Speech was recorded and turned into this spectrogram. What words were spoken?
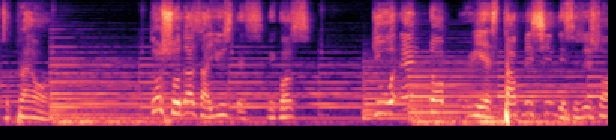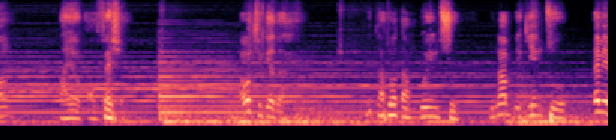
to cry on. Those shoulders are useless because you will end up re-establishing the situation by your confession. All together, look at what I'm going through. You now begin to let me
